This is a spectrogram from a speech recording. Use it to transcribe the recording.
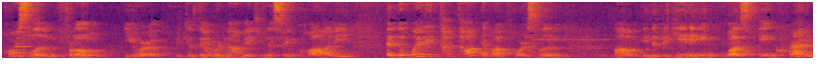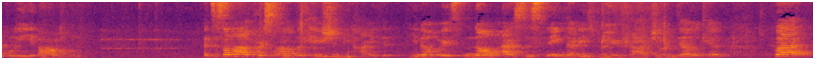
porcelain from Europe because they were not making the same quality. And the way they talked about porcelain um, in the beginning was incredibly, um, there's a lot of personification behind it. You know, it's known as this thing that is very fragile and delicate, but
